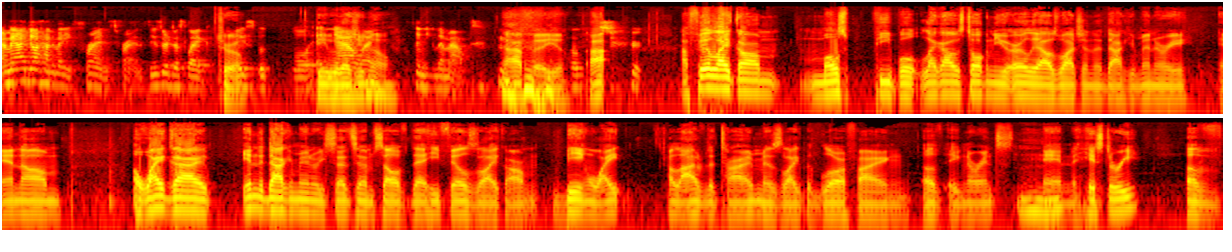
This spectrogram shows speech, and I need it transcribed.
I mean, I don't have many friends. Friends, these are just like True. Facebook people, and People now that you I'm know. cleaning them out. I feel you. Oh, I, sure. I feel like um most people like I was talking to you earlier, I was watching a documentary and um a white guy in the documentary said to himself that he feels like um being white a lot of the time is like the glorifying of ignorance and history of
